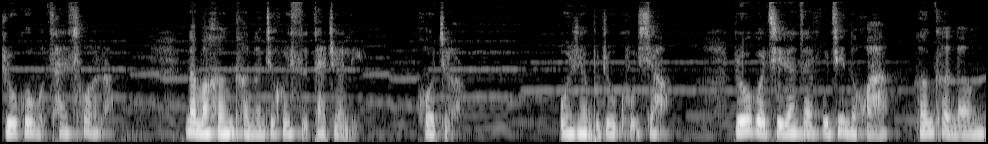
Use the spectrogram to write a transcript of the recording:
如果我猜错了，那么很可能就会死在这里，或者，我忍不住苦笑。如果齐然在附近的话，很可能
